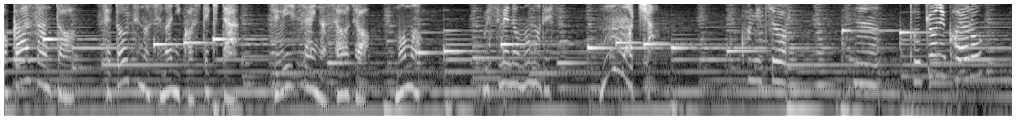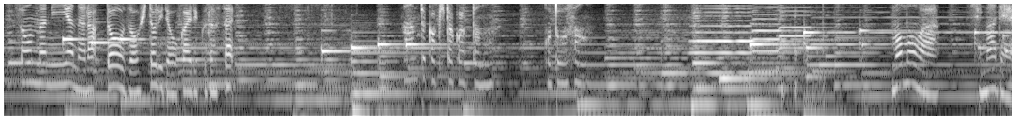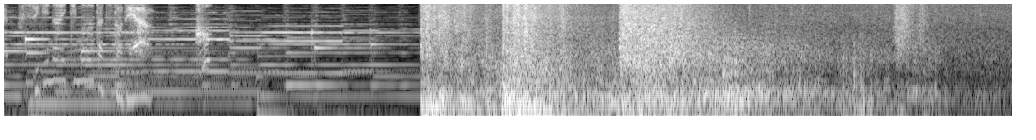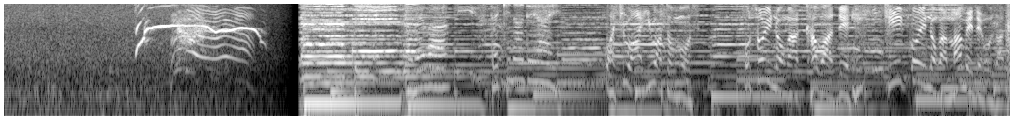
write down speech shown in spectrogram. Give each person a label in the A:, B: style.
A: お母さんと瀬戸内の島に越してきた11歳の少女もも
B: 娘のももです。
C: ももちゃん。
D: こんにちは。ねえ東京に帰ろ
B: う。そんなに嫌ならどうぞお一人でお帰りください。
D: なんて書きたかったの？お父さん。
A: ももは島で不思議な生き物たちと出会う。それ
E: わしは岩と申す。細いのが川でちいこいのが豆でござる。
